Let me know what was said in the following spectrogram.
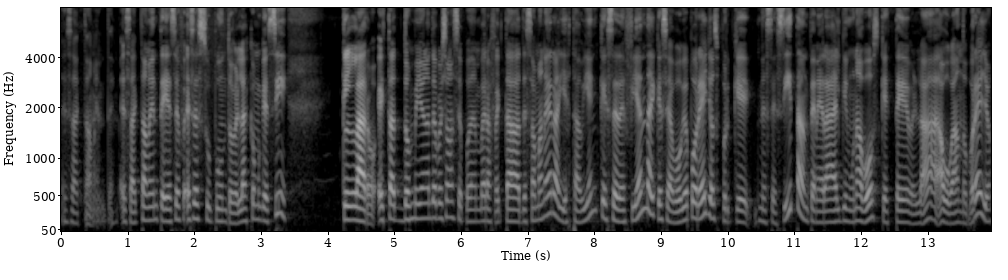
Exactamente, exactamente. Ese, ese es su punto, ¿verdad? Es como que sí, claro, estas 2 millones de personas se pueden ver afectadas de esa manera y está bien que se defienda y que se abogue por ellos porque necesitan tener a alguien, una voz que esté, ¿verdad?, abogando por ellos.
